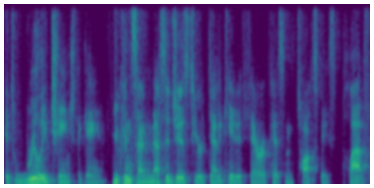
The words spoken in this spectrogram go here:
it's really changed the game. You can send messages to your dedicated therapist in the Talkspace platform.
